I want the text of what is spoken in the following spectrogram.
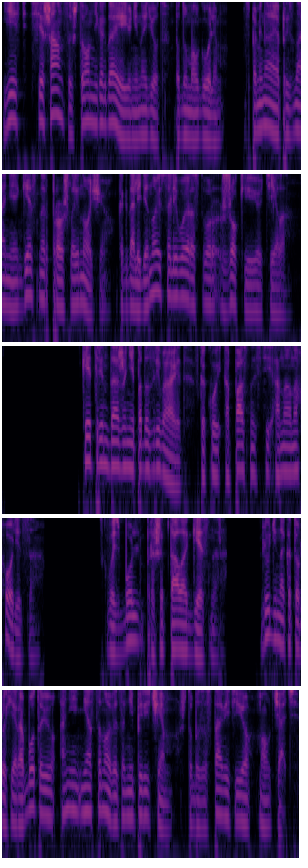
Есть все шансы, что он никогда ее не найдет, подумал Голем, вспоминая признание Геснер прошлой ночью, когда ледяной солевой раствор сжег ее тело. Кэтрин даже не подозревает, в какой опасности она находится. Сквозь боль прошептала Геснер. Люди, на которых я работаю, они не остановятся ни перед чем, чтобы заставить ее молчать.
